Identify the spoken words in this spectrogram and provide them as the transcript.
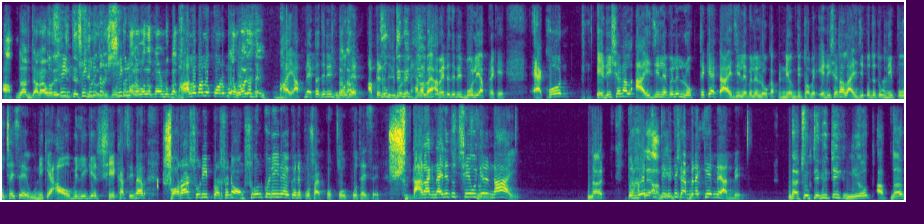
আপনার যারা তো সেই- ওএসডিতে ছিল সেগুলো তো- যে সমস্ত সেগুলো তো- ভালো ভালো কর্মকর্তা। ভালো ভালো কর্মকর্তা ভাই আপনি একটা জিনিস না, না, বোঝেন আপনি একটা জিনিস বলেন। হ্যালো ভাই আমি একটা জিনিস বলি আপনাকে। এখন এডিশনাল আইজি লেভেলের লোক থেকে একটা আইজি লেভেলের লোক আপনি নিয়োগ দিতে হবে। এডিশনাল আইজি পর্যন্ত উনি পৌঁছাইছে উনি কি আওয়ামী লীগের শেখ হাসিনার সরাসরি প্রশ্নে অংশগ্রহণ করেই না ওখানে পৌঁছাইছে? তার আগ নাইলে তো সে ওইখানে নাই। না তো লোক না কেমনে আনবে? না চুক্তিভিত্তিক নিয়োগ আপনার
